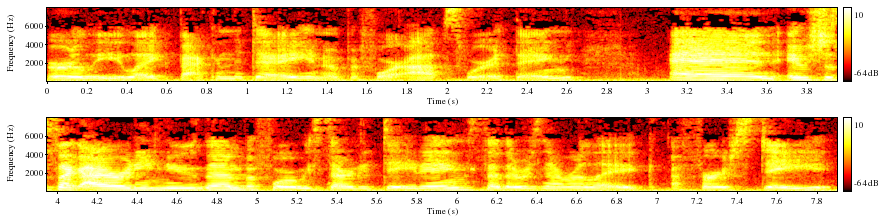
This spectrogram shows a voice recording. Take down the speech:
early, like back in the day, you know, before apps were a thing. And it was just like I already knew them before we started dating, so there was never like a first date.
